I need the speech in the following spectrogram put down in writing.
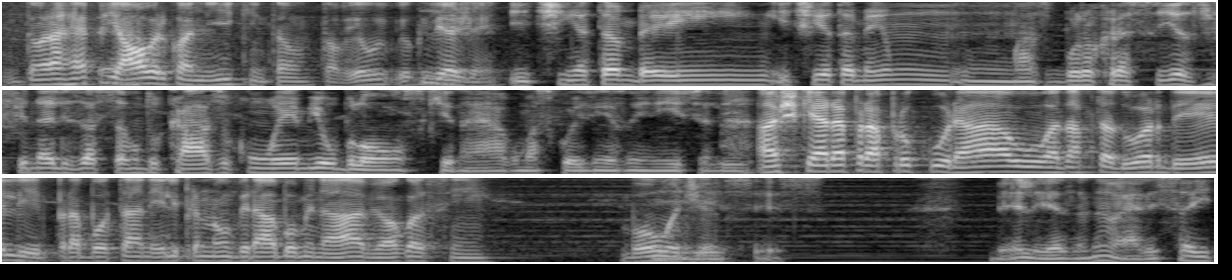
Então era happy É. hour com a Nick, então. tal- Eu, eu que Isso. viajei. E tinha também, e tinha também um- umas burocracias de finalização do caso com o Emil Blonsky, né? Algumas coisinhas no início ali. Acho que era pra procurar o adaptador dele, pra botar nele pra não virar abominável, algo assim. Boa, Diego. Isso. Beleza, não, era isso aí.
